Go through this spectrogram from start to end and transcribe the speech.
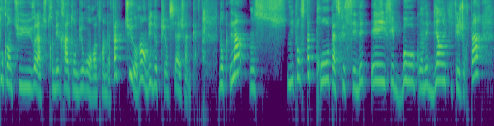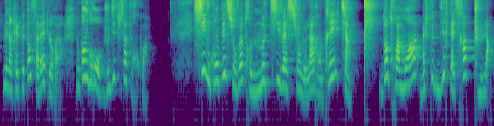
ou quand tu, voilà, tu te remettras à ton bureau en rentrant de la fac, tu auras envie de pioncer H24. Donc là, on n'y pense pas trop parce que c'est l'été, il fait beau, qu'on est bien, qu'il fait jour tard, mais dans quelques temps, ça va être l'horreur. Donc en gros, je vous dis tout ça pourquoi Si vous comptez sur votre motivation de la rentrée, tiens, dans trois mois, bah, je peux te dire qu'elle sera plus là.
